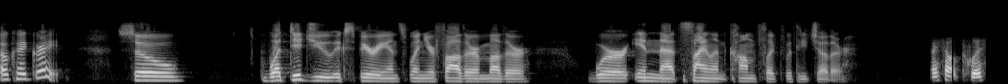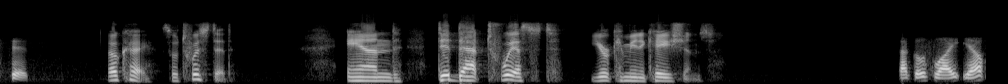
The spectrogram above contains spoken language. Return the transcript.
Okay, great. So, what did you experience when your father and mother were in that silent conflict with each other? I felt twisted. Okay, so twisted. And did that twist your communications? That goes light. Yep.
